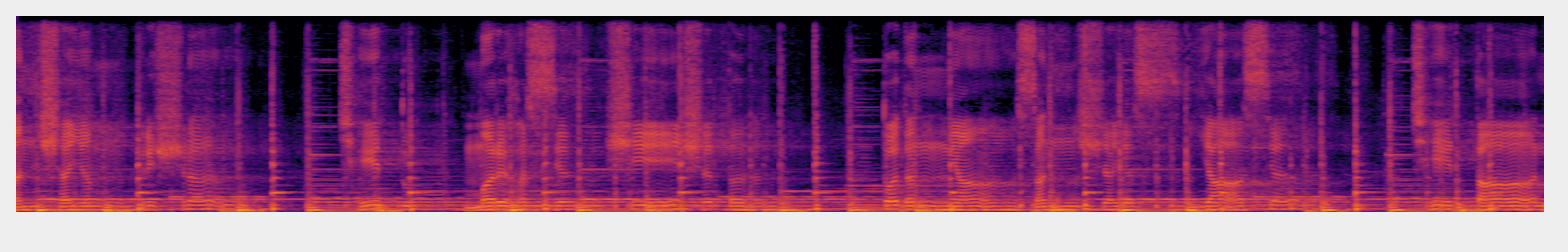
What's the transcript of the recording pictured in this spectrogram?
संशयं कृष्ण छेतु मर्हस्य शेषतः त्वदन्या संशयस्यास्य छेत्तान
